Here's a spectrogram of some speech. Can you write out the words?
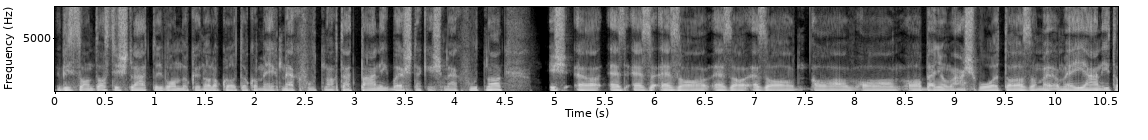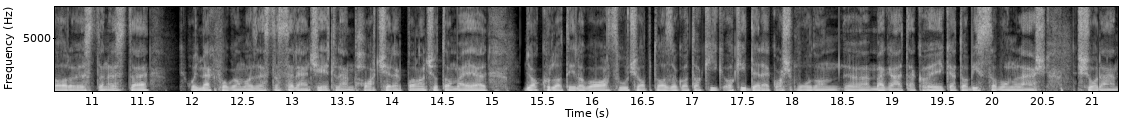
viszont azt is látta, hogy vannak olyan alakulatok, amelyek megfutnak, tehát pánikba esnek és megfutnak, és ez, ez, ez, a, ez, a, ez a, a, a, a benyomás volt az, amely, amely Jánit arra ösztönözte, hogy megfogalmaz ezt a szerencsétlen hadseregparancsot, amelyel gyakorlatilag arcú csapta azokat, akik, akik derekas módon megállták a helyeket a visszavonulás során.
